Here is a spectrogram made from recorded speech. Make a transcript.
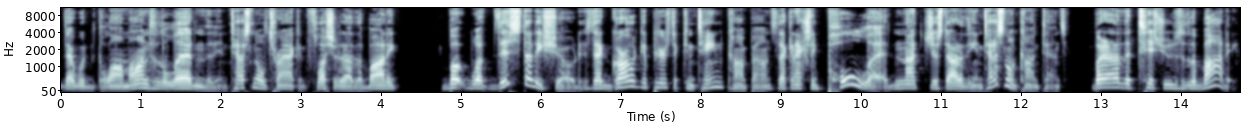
that would glom onto the lead in the intestinal tract and flush it out of the body. But what this study showed is that garlic appears to contain compounds that can actually pull lead, not just out of the intestinal contents, but out of the tissues of the body.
